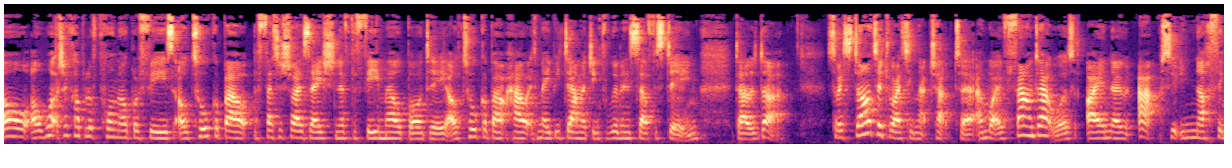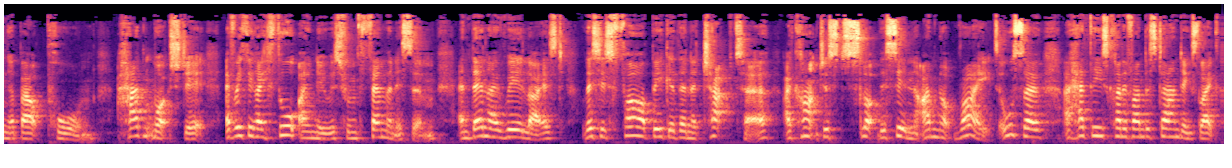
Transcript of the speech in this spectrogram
oh, I'll watch a couple of pornographies, I'll talk about the fetishization of the female body, I'll talk about how it may be damaging for women's self-esteem, da da da. So I started writing that chapter, and what I found out was I know absolutely nothing about porn. I hadn't watched it. Everything I thought I knew was from feminism. And then I realised this is far bigger than a chapter. I can't just slot this in. I'm not right. Also, I had these kind of understandings like,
